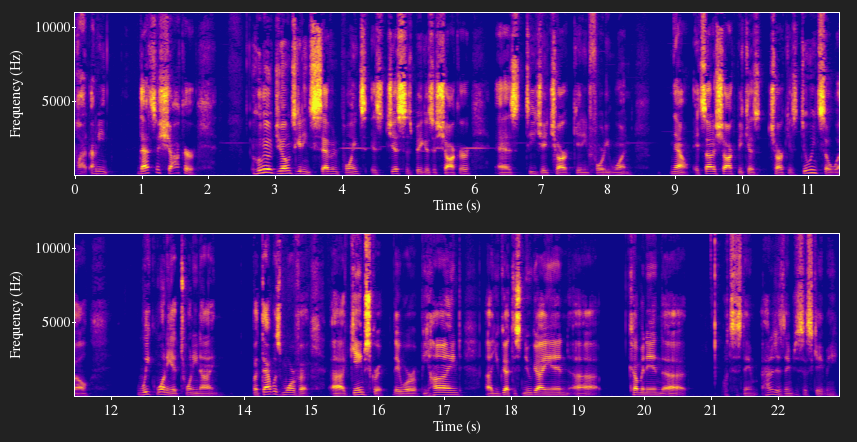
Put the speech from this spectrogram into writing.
What? I mean, that's a shocker. Julio Jones getting seven points is just as big as a shocker as DJ Chark getting 41. Now, it's not a shock because Chark is doing so well. Week one, he had 29 but that was more of a uh, game script. They were behind. Uh, you got this new guy in uh, coming in. Uh, what's his name? How did his name just escape me?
